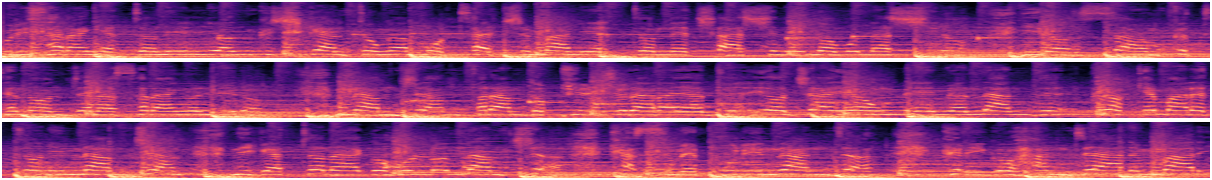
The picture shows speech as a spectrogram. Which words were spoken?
우리 사랑했던 1년 그 시간 동안 못할 줄 많이 했던 내 자신이 너무나 싫어. 이런 싸움 끝엔 언제나 사랑을 잃어. 남잔 바람도 필 줄 알아야 돼. 여자 영매면 안 돼. 그렇게 말했더니 남잔 네가 떠나고 홀로 남자. 가슴에 불이 난다. 그리고 한다는 말이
